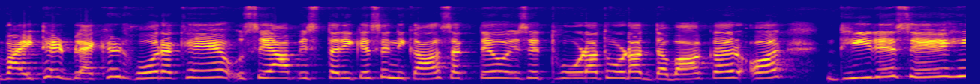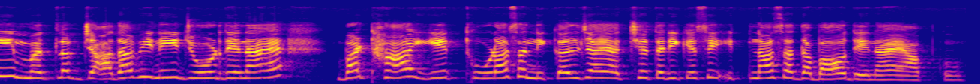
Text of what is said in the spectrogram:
वाइट हेड ब्लैक हेड हो रखे हैं, उसे आप इस तरीके से निकाल सकते हो, इसे थोड़ा थोड़ा दबा कर और धीरे से ही मतलब ज़्यादा भी नहीं जोड़ देना है बट हाँ ये थोड़ा सा निकल जाए, अच्छे तरीके से इतना सा दबाव देना है आपको।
